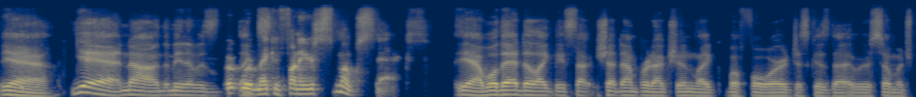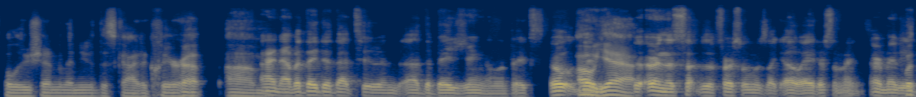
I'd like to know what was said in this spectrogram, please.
yeah yeah no i mean it was We're, we're making fun of your smokestacks. yeah well they had to like they start, shut down production like before just because there was so much pollution and they needed the sky to clear up um I know, but they did that too in uh, the Beijing Olympics. Oh, oh maybe- yeah Or in the the first one was like 08 or something, or maybe With-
